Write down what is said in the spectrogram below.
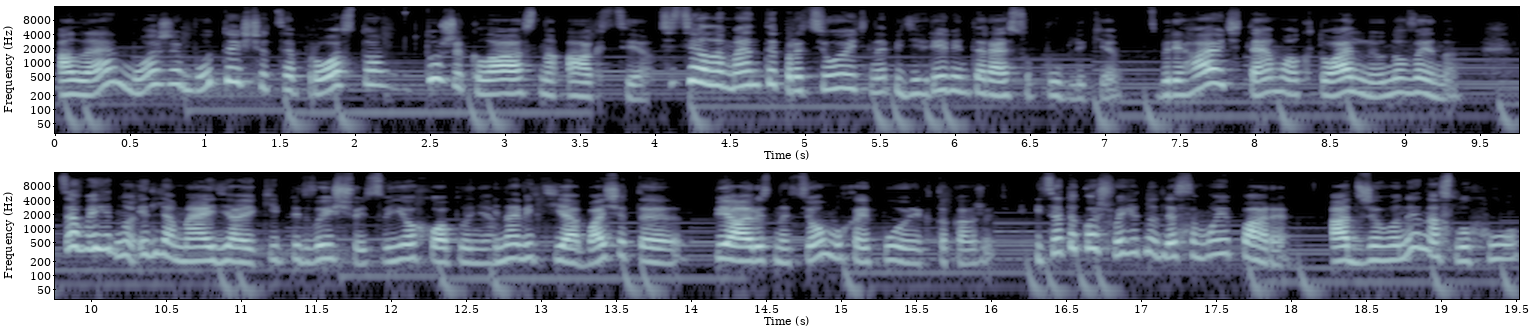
Але може бути, що це просто дуже класна акція. Всі ці елементи працюють на підігрів інтересу публіки, зберігають тему актуальною у новинах. Це вигідно і для медіа, які підвищують свої охоплення. І навіть я, бачите, піарюсь на цьому, хайпую, як то кажуть. І це також вигідно для самої пари, адже вони на слуху,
